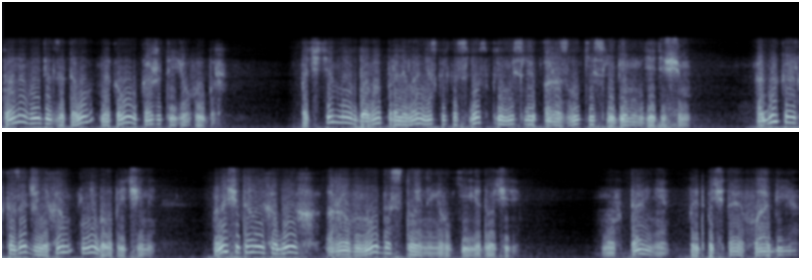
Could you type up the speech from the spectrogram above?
то она выйдет за того, на кого укажет ее выбор. Почтенная вдова пролила несколько слез при мысли о разлуке с любимым детищем. Однако отказать женихам не было причины. Она считала их обоих равно достойными руки ее дочери. Но втайне, предпочитая Фабия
